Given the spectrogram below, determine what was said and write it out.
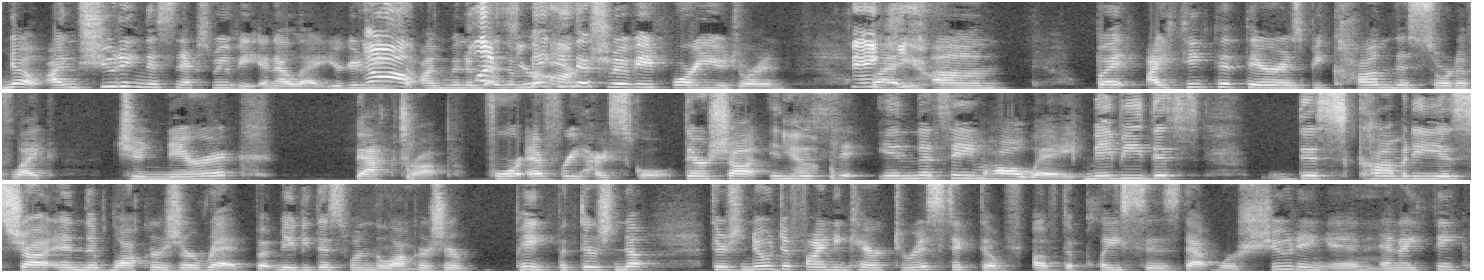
No, I'm shooting this next movie in LA. You're gonna be. Oh, I'm gonna. bless I'm making heart. this movie for you, Jordan. Thank but, you. Um, but I think that there has become this sort of like generic backdrop for every high school. They're shot in Yeah. the in the same hallway. Maybe this this comedy is shot and the lockers are red, but maybe this one the Mm-hmm. lockers are pink. But there's no there's no defining characteristic of of the places that we're shooting in. Mm-hmm. And I think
